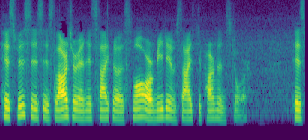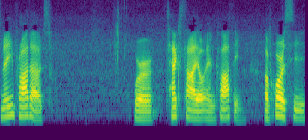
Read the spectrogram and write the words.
his business is larger and it's like a small or medium sized department store. His main products were textile and clothing. Of course, he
